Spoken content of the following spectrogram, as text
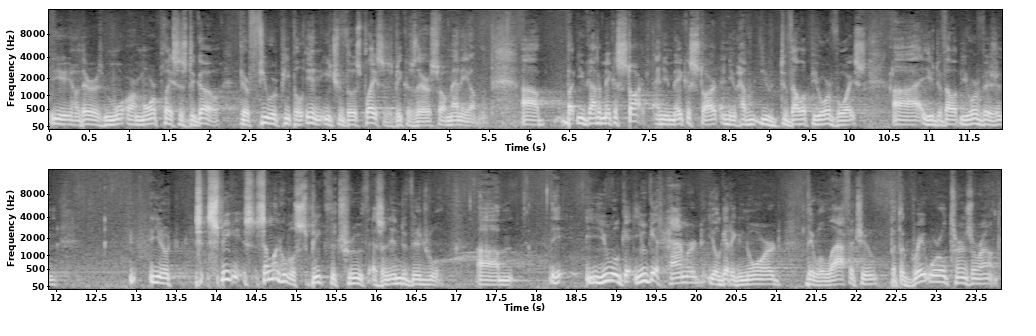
You know, there is more are more places to go. There are fewer people in each of those places because there are so many of them. Uh, but you got to make a start, and you make a start, and you have you develop your voice, uh, you develop your vision. You know, speaking someone who will speak the truth as an individual. Um, you will get you get hammered you'll get ignored they will laugh at you but the great world turns around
